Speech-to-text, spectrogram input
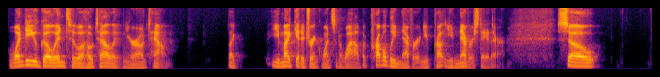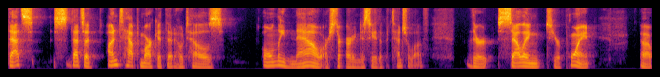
when do you go into a hotel in your own town? Like you might get a drink once in a while, but probably never, and you probably you never stay there. So that's that's an untapped market that hotels only now are starting to see the potential of. They're selling, to your point, uh,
